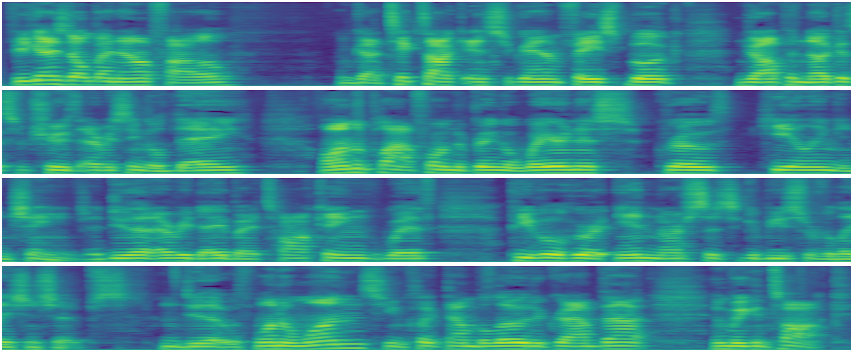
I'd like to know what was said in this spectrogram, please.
If you guys don't by now follow, I've got TikTok, Instagram, Facebook, dropping nuggets of truth every single day on the platform to bring awareness, growth, healing, and change. I do that every day by talking with people who are in narcissistic abusive relationships. And do that with one on ones. You can click down below to grab that, and we can talk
